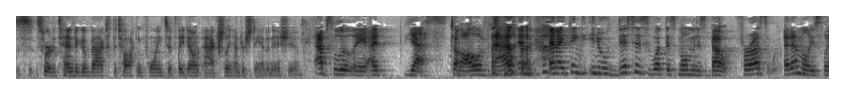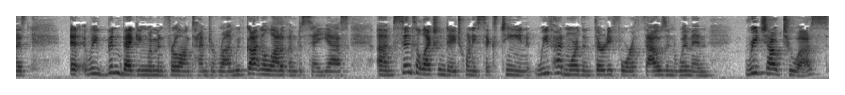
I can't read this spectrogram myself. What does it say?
s- sort of tend to go back to the talking points if they don't actually understand an issue. Absolutely, I yes to all of that and and i think you know this is what this moment is about for us at emily's list eh, we've been begging women for a long time to run we've gotten a lot of them to say yes um, since election day 2016 we've had more than 34000 women reach out to us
